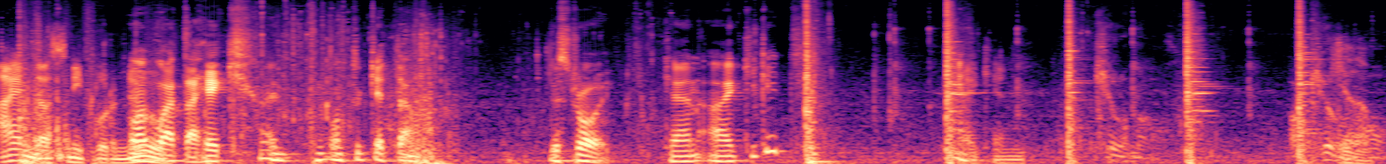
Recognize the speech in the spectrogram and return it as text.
I am the sniper. No. What, what the heck? I want to get down. Destroy. Can I kick it? I can. Kill them all. I'll kill, Kill them 'em. all.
